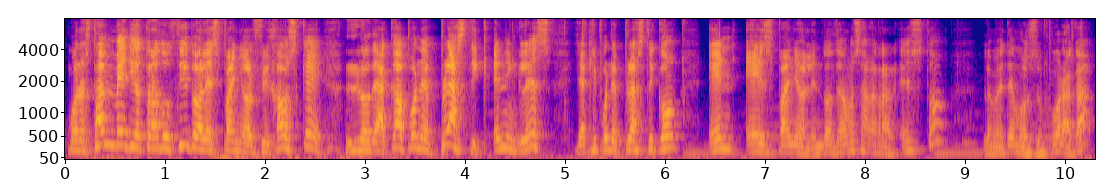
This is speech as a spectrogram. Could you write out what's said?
Bueno, está medio traducido al español. Fijaos que lo de acá pone plastic en inglés Y aquí pone plástico en español. Entonces vamos a agarrar esto lo metemos por acá,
